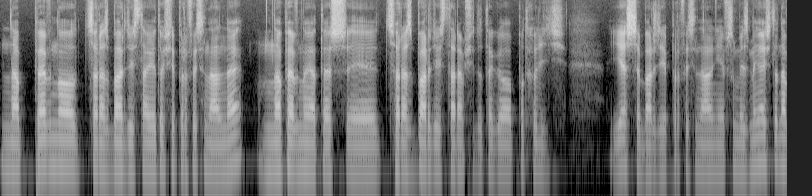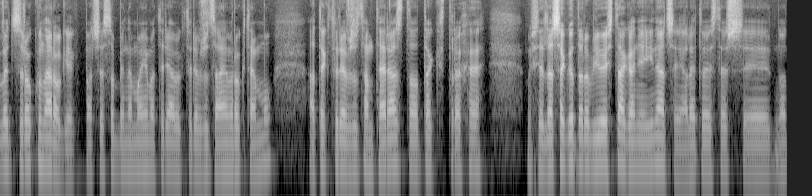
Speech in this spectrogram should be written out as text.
Na pewno coraz bardziej staje to się profesjonalne. Na pewno ja też coraz bardziej staram się do tego podchodzić jeszcze bardziej profesjonalnie. W sumie zmienia się to nawet z roku na rok. Jak patrzę sobie na moje materiały, które wrzucałem rok temu, a te, które wrzucam teraz, to tak trochę myślę, dlaczego to robiłeś tak, a nie inaczej. Ale to jest też y, no,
